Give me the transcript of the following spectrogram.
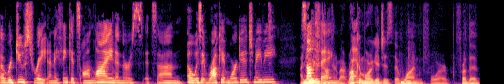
a reduced rate, and I think it's online, and there's it's um oh is it Rocket Mortgage maybe? I know what you're talking about. Rocket Mortgage is the one for for the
